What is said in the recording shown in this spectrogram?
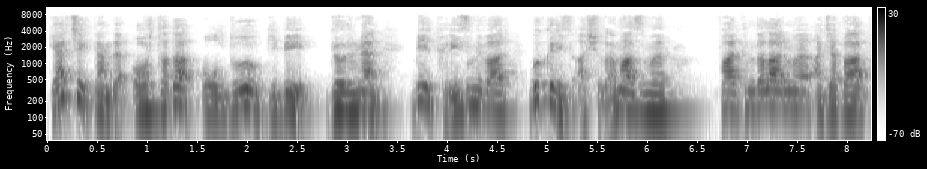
Gerçekten de ortada olduğu gibi görünen bir kriz mi var? Bu kriz aşılamaz mı? Farkındalar mı acaba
